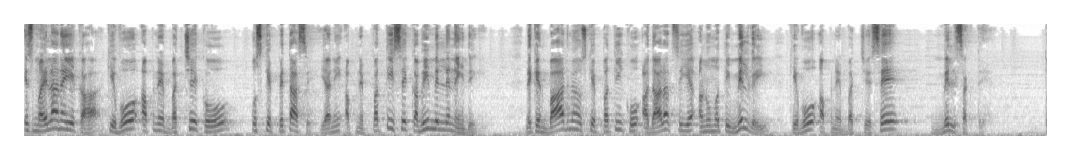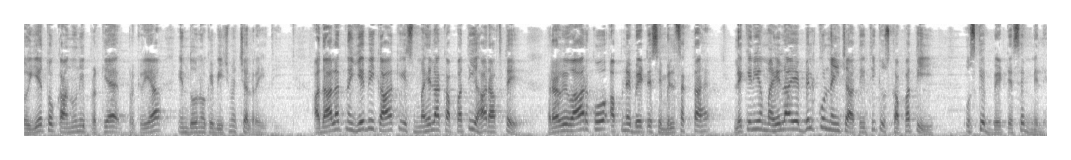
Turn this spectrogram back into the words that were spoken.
इस महिला ने यह कहा कि वो अपने बच्चे को उसके पिता से, यानी अपने पति से कभी मिलने नहीं देगी। लेकिन बाद में उसके पति को अदालत से यह अनुमति मिल गई कि वो अपने बच्चे से मिल सकते हैं। तो यह तो कानूनी प्रक्रिया प्रक्रिया इन दोनों के बीच में चल रही थी। अदालत ने यह भी कहा कि इस महिला का पति हर हफ़्ते रविवार को अपने बेटे से मिल सकता है, लेकिन यह महिला यह बिल्कुल नहीं चाहती थी कि उसका पति उसके बेटे से मिले।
